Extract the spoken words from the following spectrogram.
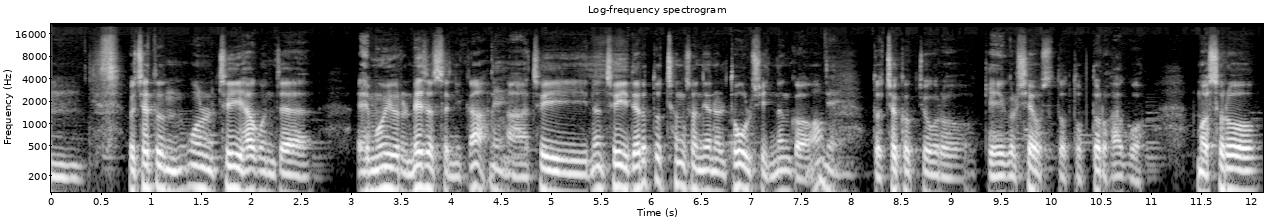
음. 어쨌든 오늘 저희하고 이제 MOU를 맺었으니까 네. 아, 저희는 저희대로 또 청소년을 도울 수 있는 거또 네. 적극적으로 계획을 세워서 또 돕도록 하고 뭐 서로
